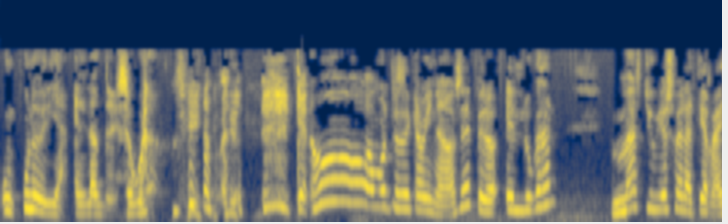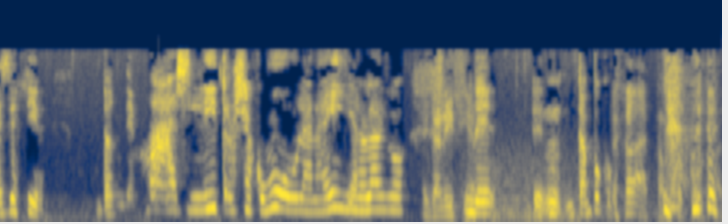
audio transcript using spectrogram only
un- uno diría en Londres, seguro. que no vamos desencaminados, ¿eh? pero el lugar más lluvioso de la Tierra, es decir, donde más litros se acumulan ahí a lo largo En Galicia. de... eh, tampoco, Ah, tampoco,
